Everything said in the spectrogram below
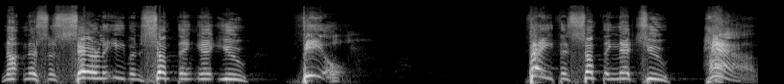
not necessarily even something that you feel. Faith is something that you have.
